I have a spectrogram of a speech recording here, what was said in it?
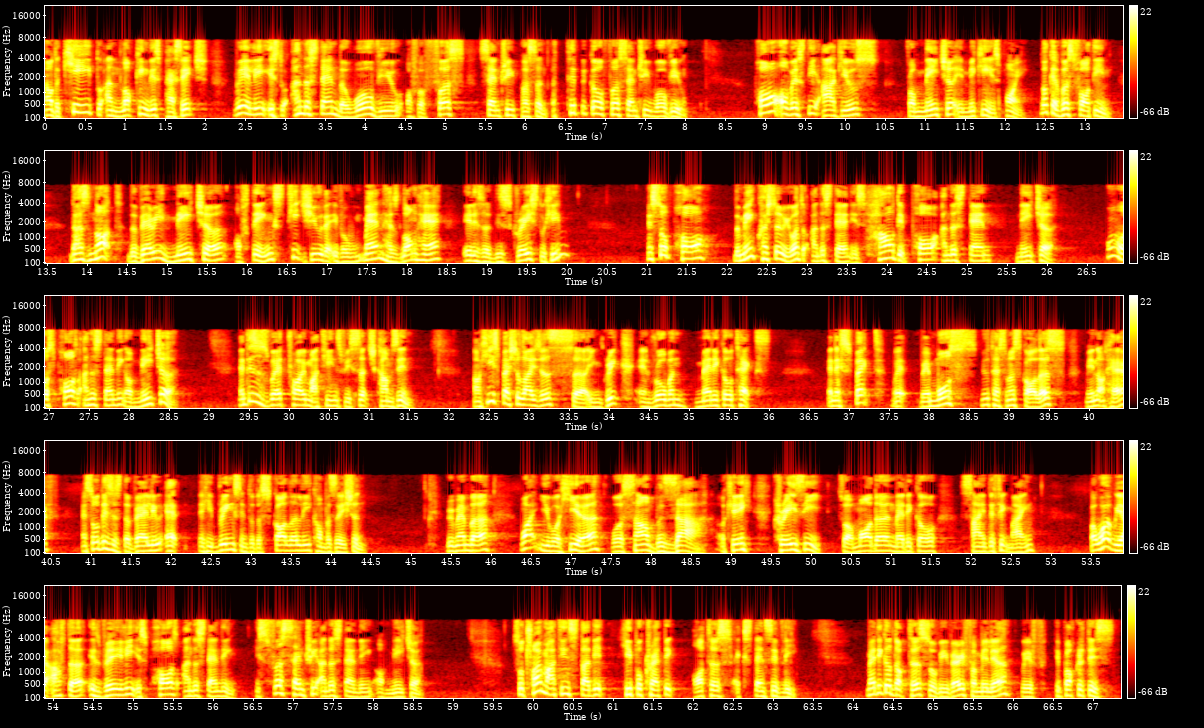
Now, the key to unlocking this passage really is to understand the worldview of a first century person, a typical first century worldview. Paul obviously argues from nature in making his point. Look at verse 14. Does not the very nature of things teach you that if a man has long hair, it is a disgrace to him? And so Paul, the main question we want to understand is how did Paul understand nature? What was Paul's understanding of nature? And this is where Troy Martin's research comes in. Now, he specializes uh, in Greek and Roman medical texts, an aspect where, where most New Testament scholars may not have. And so this is the value add that he brings into the scholarly conversation. Remember, what you will hear will sound bizarre, okay? Crazy to a modern medical scientific mind. But what we are after is really is Paul's understanding his first century understanding of nature. So Troy Martin studied Hippocratic authors extensively. Medical doctors will be very familiar with Hippocrates,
